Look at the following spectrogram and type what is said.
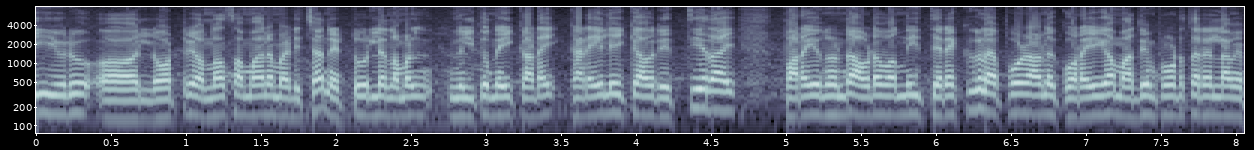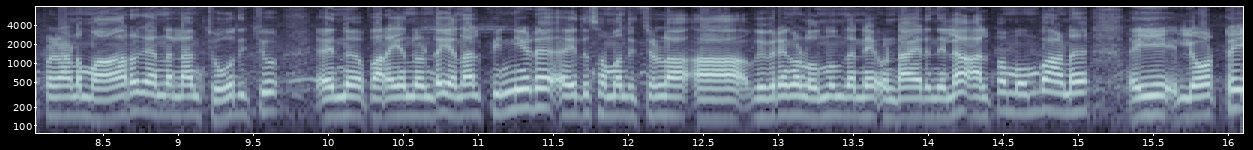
ഈ ഒരു ലോട്ടറി ഒന്നാം സമ്മാനം അടിച്ച നെട്ടൂരിലെ നമ്മൾ നിൽക്കുന്ന ഈ കട കടയിലേക്ക് അവർ എത്തിയതായി പറയുന്നുണ്ട്. അവിടെ വന്ന് ഈ തിരക്കുകൾ എപ്പോഴാണ് കുറയുക മാധ്യമപ്രവർത്തകരെല്ലാം എപ്പോഴാണ് മാറുക എന്നെല്ലാം ചോദിച്ചു എന്ന് പറയുന്നുണ്ട്. എന്നാൽ പിന്നീട് ഇത് സംബന്ധിച്ചുള്ള വിവരങ്ങളൊന്നും തന്നെ ഉണ്ടായിരുന്നില്ല. അല്പം മുമ്പാണ് ഈ ലോട്ടറി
